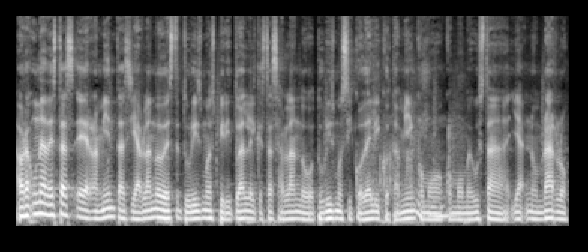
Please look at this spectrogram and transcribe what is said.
Ahora, una de estas herramientas, y hablando de este turismo espiritual del que estás hablando, o turismo psicodélico también, como, como me gusta ya nombrarlo,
